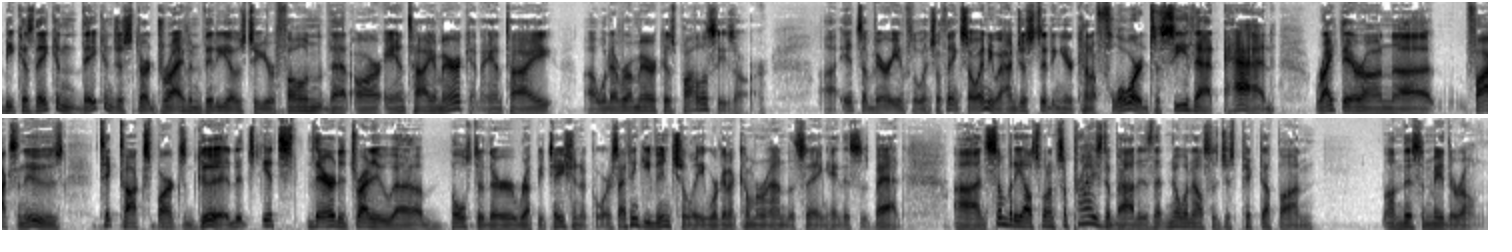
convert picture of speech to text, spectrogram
Because they can, they can just start driving videos to your phone that are anti-American, anti, uh, whatever America's policies are. Uh, it's a very influential thing. So anyway, I'm just sitting here kind of floored to see that ad right there on uh, Fox News. TikTok sparks good. It's it's there to try to uh, bolster their reputation. Of course, I think eventually we're going to come around to saying, "Hey, this is bad." Uh, and somebody else. What I'm surprised about is that no one else has just picked up on on this and made their own.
